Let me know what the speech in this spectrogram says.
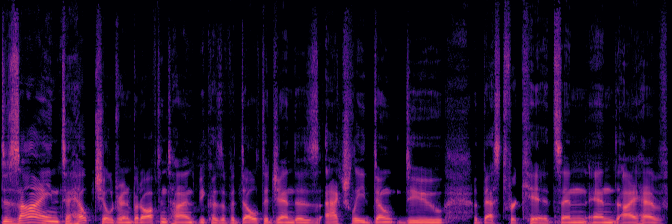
designed to help children, but oftentimes because of adult agendas, actually don't do the best for kids. And and I have,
